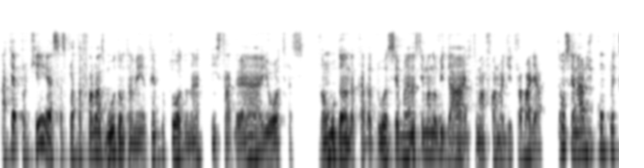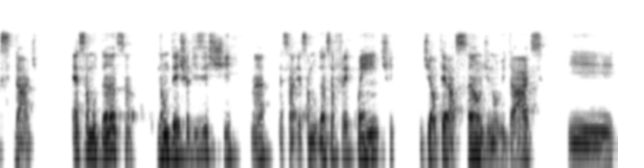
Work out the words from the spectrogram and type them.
até porque essas plataformas mudam também o tempo todo, né? Instagram e outras vão mudando. A cada duas semanas tem uma novidade, tem uma forma de trabalhar. Então, um cenário de complexidade. Essa mudança não deixa de existir, né? Essa, essa mudança frequente de alteração, de novidades e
